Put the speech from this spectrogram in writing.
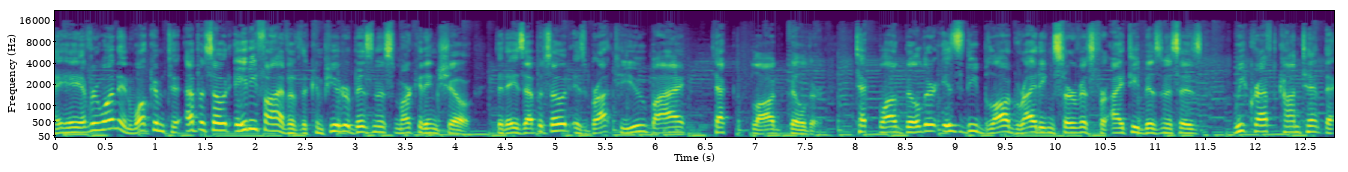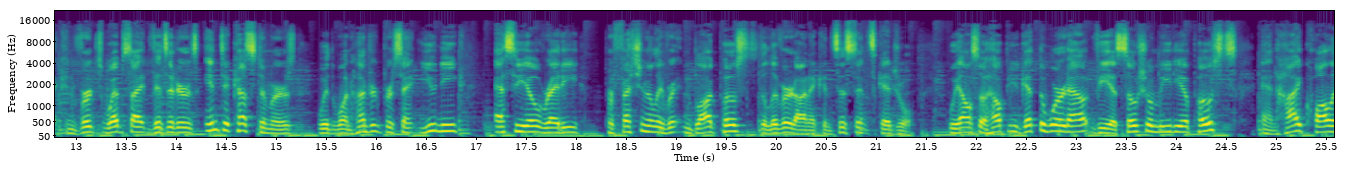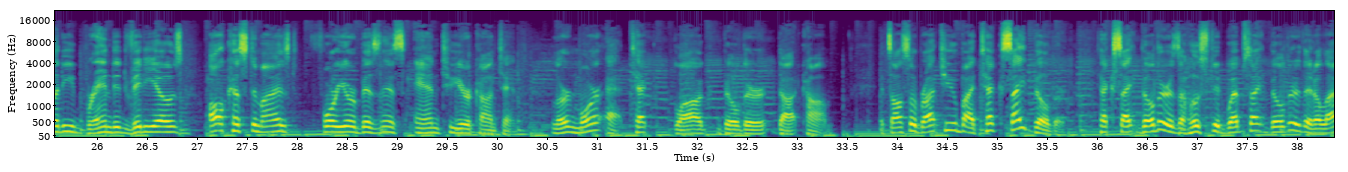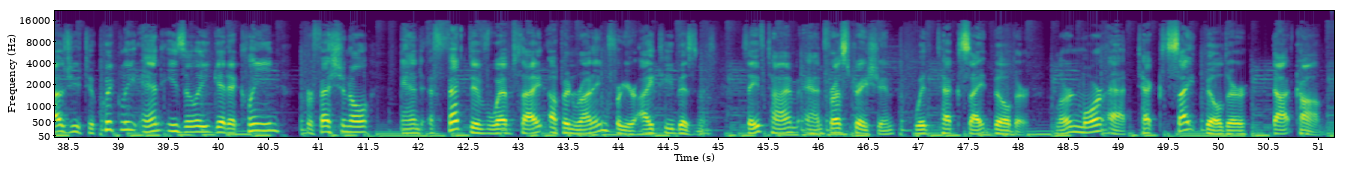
Hey, hey, everyone, and welcome to episode 85 of the Computer Business Marketing Show. Today's episode is brought to you by Tech Blog Builder. Tech Blog Builder is the blog writing service for IT businesses. We craft content that converts website visitors into customers with 100% unique, SEO ready, professionally written blog posts delivered on a consistent schedule. We also help you get the word out via social media posts and high quality branded videos, all customized for your business and to your content. Learn more at techblogbuilder.com. It's also brought to you by Tech Site Builder. Tech Site Builder is a hosted website builder that allows you to quickly and easily get a clean, professional, and effective website up and running for your IT business. Save time and frustration with Tech Site Builder. Learn more at techsitebuilder.com.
